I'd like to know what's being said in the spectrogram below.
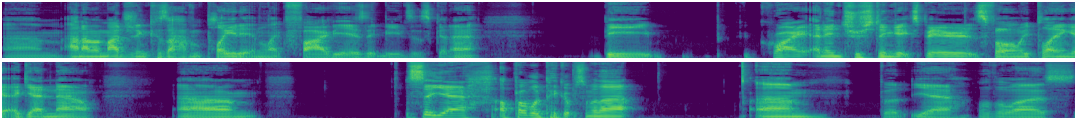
Um, and I'm imagining because I haven't played it in like five years, it means it's going to be quite an interesting experience for me playing it again now. Um, so yeah, I'll probably pick up some of that. Um, but yeah, otherwise,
